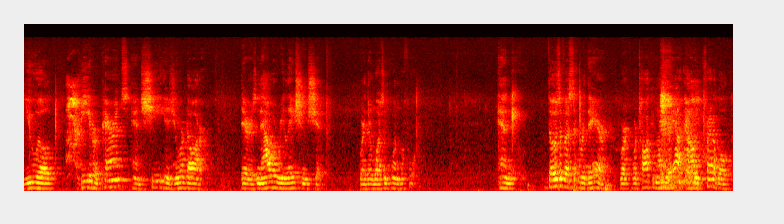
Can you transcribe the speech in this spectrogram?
you will be her parents and she is your daughter. There is now a relationship where there wasn't one before. And those of us that were there were, were talking on the way out how incredible,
